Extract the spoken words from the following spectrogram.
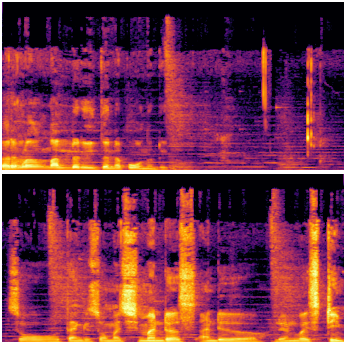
കാര്യങ്ങൾ നല്ല രീതിയിൽ തന്നെ പോകുന്നുണ്ട്. So thank you so much mentors and learn wise team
